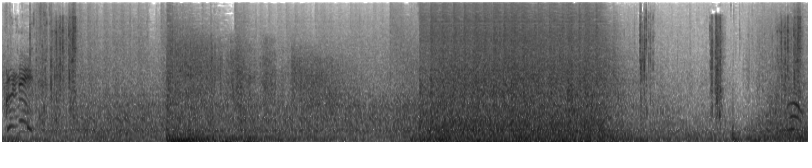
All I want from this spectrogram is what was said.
Grenade. Smoke.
